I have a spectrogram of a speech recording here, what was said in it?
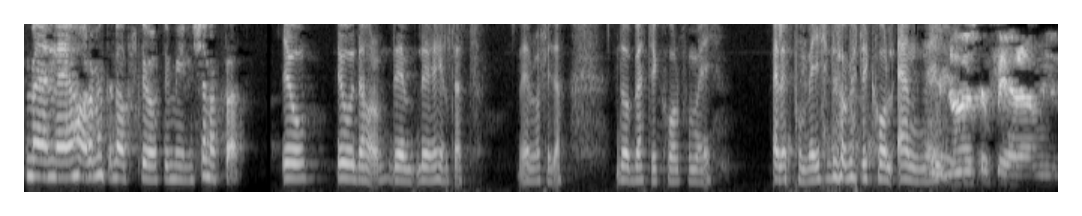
Men eh, har de inte något stort i München också? Jo, jo det har de. Det, det är helt rätt. Det är bra Frida. Du har bättre koll på mig. Eller på mig, du har bättre koll än mig. Nu har jag sufflerat min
